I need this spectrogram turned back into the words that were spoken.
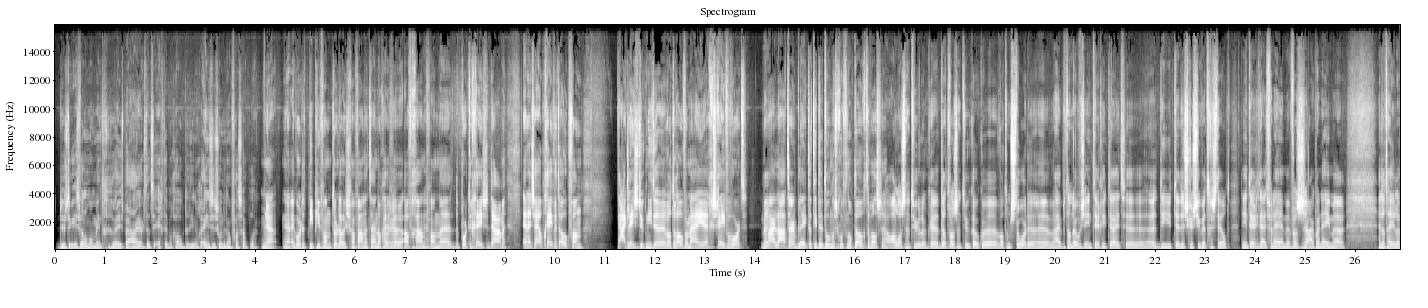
Dus er is wel een moment geweest bij Ajax dat ze echt hebben gehoopt dat hij nog één seizoen eraan vast zou plakken. Ja, ja, ik hoorde het piepje van het horloge van Valentijn nog Oh, even ja. afgaan Ja. van eh, de Portugese dame. En hij zei op een gegeven moment ook van... Ja, ik lees natuurlijk niet eh, wat er over mij eh, geschreven wordt. Nee. Maar later bleek dat hij er donders goed van op de hoogte was. Hè? Nou, alles natuurlijk. Hè. Dat was natuurlijk ook eh, wat hem stoorde. hè. Hij heeft het dan over zijn integriteit eh, die ter discussie werd gesteld. De integriteit van hem en van zijn zaakwaarnemer. En dat hele,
